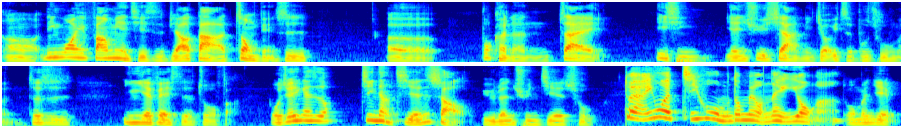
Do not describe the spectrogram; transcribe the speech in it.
呃，另外一方面，其实比较大的重点是，呃，不可能在疫情延续下你就一直不出门，这是因噎废食的做法。我觉得应该是说，尽量减少与人群接触。对啊，因为几乎我们都没有内用啊。我们也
